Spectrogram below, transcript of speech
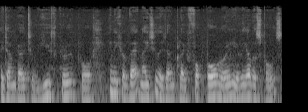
They don't go to a youth group or any of that nature. They don't play football or any of the other sports.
